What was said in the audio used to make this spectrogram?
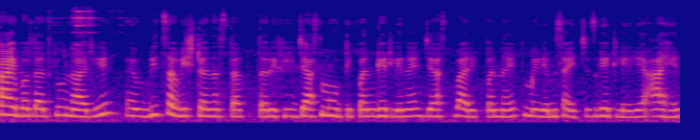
काय बोलतात की उन्हाळी एवढी चविष्ट नसतात. तर ही जास्त मोठी पण घेतली नाही. जास्त बारीक पण नाहीत. मिडियम साईजचीच घेतलेली आहेत.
